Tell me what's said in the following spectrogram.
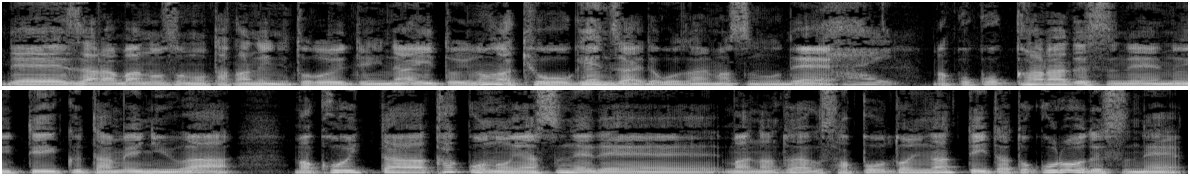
で、ザラバのその高値に届いていないというのが今日現在でございますので、はい。まあ、ここからですね、抜いていくためには、まあ、こういった過去の安値で、まあ、なんとなくサポートになっていたところをですね、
